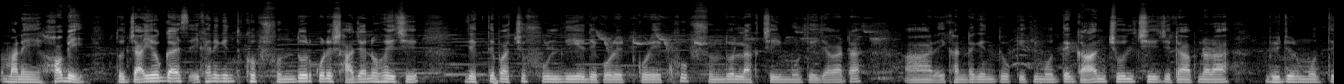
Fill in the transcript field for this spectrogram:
মানে হবে। তো যাই হোক গাইস এখানে কিন্তু খুব সুন্দর করে সাজানো হয়েছে। দেখতে পাচ্ছ ফুল দিয়ে ডেকোরেট করে খুব সুন্দর লাগছে এই মুহূর্তে এই জায়গাটা। আর এখানটা কিন্তু ইতিমধ্যে গান চলছে, যেটা আপনারা ভিডিওর মধ্যে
